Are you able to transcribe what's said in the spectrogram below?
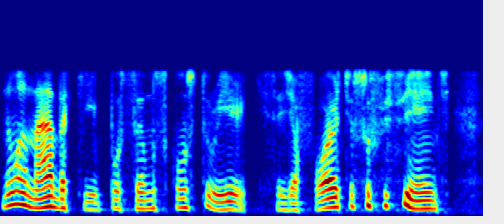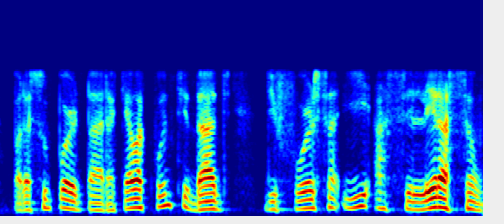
Não há nada que possamos construir que seja forte o suficiente para suportar aquela quantidade de força e aceleração.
